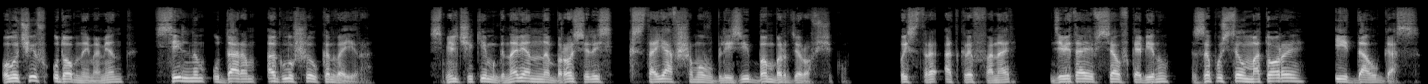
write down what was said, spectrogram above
улучив удобный момент, сильным ударом оглушил конвоира смельчаки мгновенно бросились к стоявшему вблизи бомбардировщику. Быстро открыв фонарь, Девитаев сел в кабину, запустил моторы и дал газ.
